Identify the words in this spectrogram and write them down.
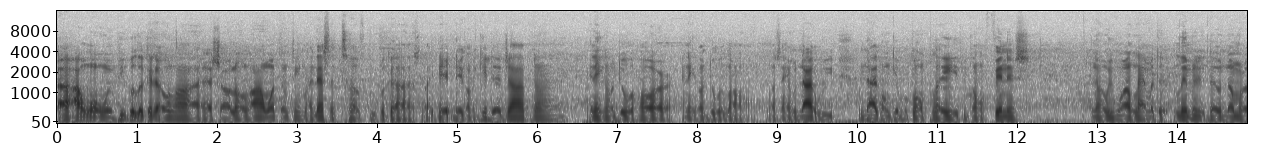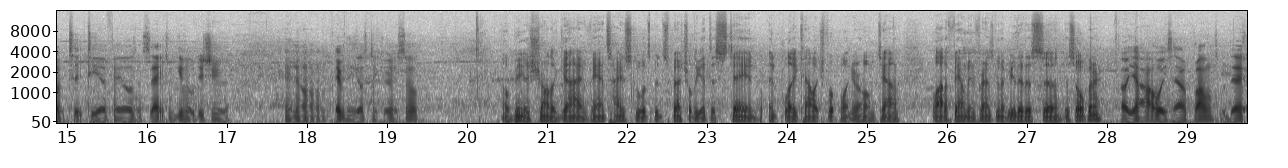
Uh, I want when people look at the O line, at Charlotte O line, I want them to think like that's a tough group of guys. Like they're, they're gonna get their job done, and they're gonna do it hard, and they're gonna do it long. You know what I'm saying? We're not we we're not gonna give up on plays. We're gonna finish. You know, we want to limit the, limit the number of t- TFLs and sacks we give up this year, and um, everything else take care of itself. Well, being a Charlotte guy, Vance High School, it's been special to get to stay and, and play college football in your hometown a lot of family and friends going to be there this uh, this opener? Oh yeah, I always have problems with that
